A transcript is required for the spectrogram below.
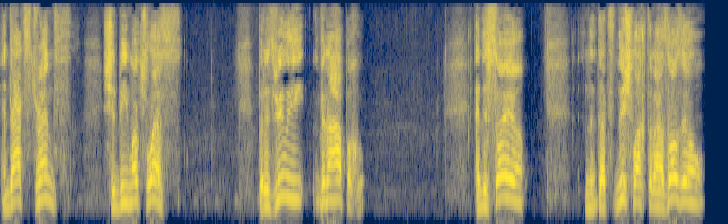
And that strength should be much less. But it's really V'na'apachu. And the soil that's Nishlach to Lazazel,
